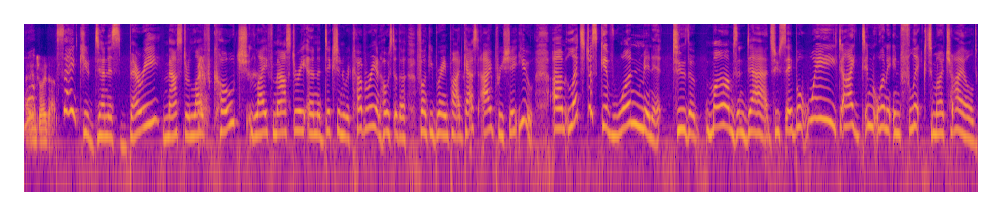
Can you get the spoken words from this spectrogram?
Well, I enjoy that. Thank you, Dennis Berry, Master Life Coach, Life Mastery and Addiction Recovery, and host of the Funky Brain podcast. I appreciate you. Um, let's just give one minute to the moms and dads who say, but wait, I didn't want to inflict my child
